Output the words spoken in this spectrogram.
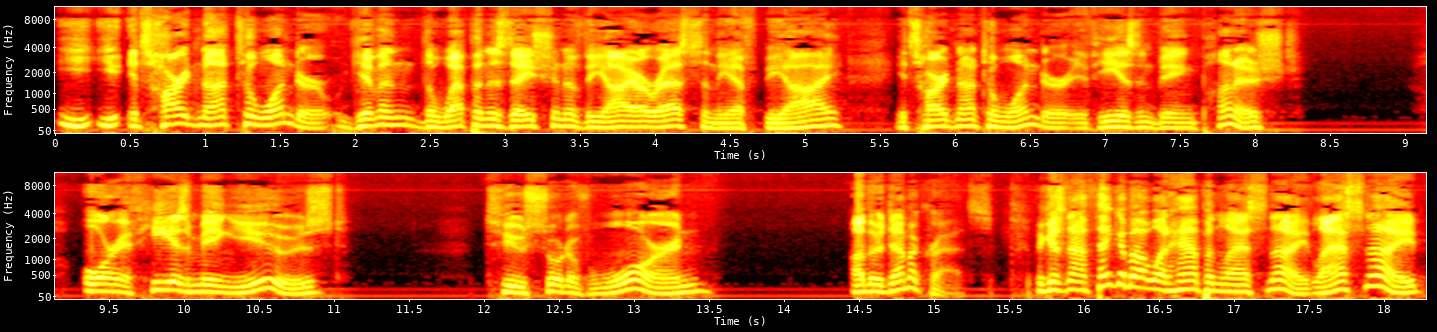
it's hard not to wonder, given the weaponization of the IRS and the FBI, it's hard not to wonder if he isn't being punished or if he is being used to sort of warn other Democrats. Because now think about what happened last night. Last night,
